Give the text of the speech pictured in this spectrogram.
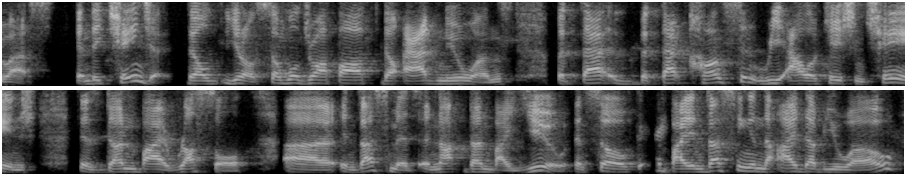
US and they change it. They'll, you know, some will drop off, they'll add new ones, but that but that constant reallocation change is done by Russell uh, investments and not done by you. And so by investing in the IWO,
